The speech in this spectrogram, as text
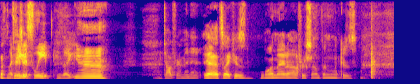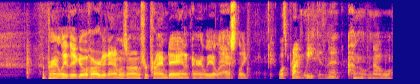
Like, "Are you asleep?" He's like, "Yeah." We talked for a minute. Yeah, it's like his one night off or something because apparently they go hard at Amazon for Prime Day and apparently it lasts like Well, it's Prime Week, isn't it? I don't know.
